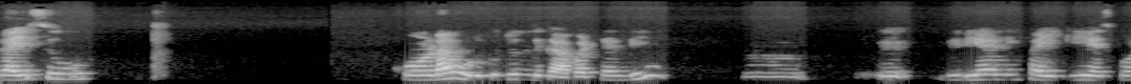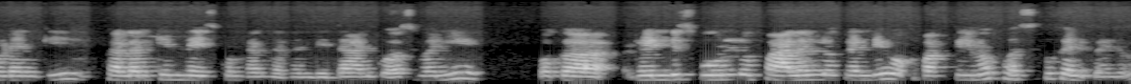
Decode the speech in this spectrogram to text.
రైసు కూడా ఉడుకుతుంది కాబట్టి అండి బిర్యానీ పైకి వేసుకోవడానికి కలర్ కింద వేసుకుంటాం కదండి దానికోసమని ఒక రెండు స్పూన్లు పాలల్లోకి కండి ఒక పక్క ఏమో పసుపు కలిపాను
